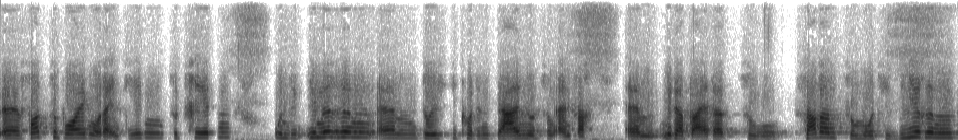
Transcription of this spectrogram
äh, vorzubeugen oder entgegenzutreten und im Inneren ähm, durch die Potenzialnutzung einfach ähm, Mitarbeiter zu fördern, zu motivieren,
